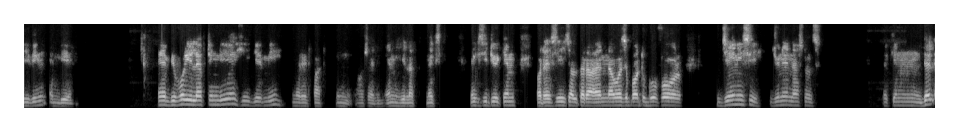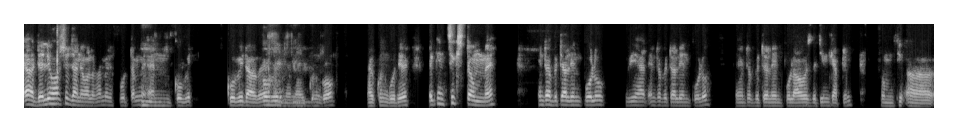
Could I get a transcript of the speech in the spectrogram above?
leaving NDA. And before he left India, he gave me merit card in horse riding, and he left next next CTO came और ऐसे ही चलता रहा and I was about to go for JNEC junior nationals लेकिन दिल, uh, दिल्ली हॉर्स शो जाने वाला था मेरे फोर्थ टर्म में Hmm. एंड कोविड कोविड आ गया COVID and then I came. couldn't go I couldn't go there लेकिन सिक्स टर्म में inter battalion polo we had inter battalion polo the inter battalion polo I was the team captain from the, uh,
